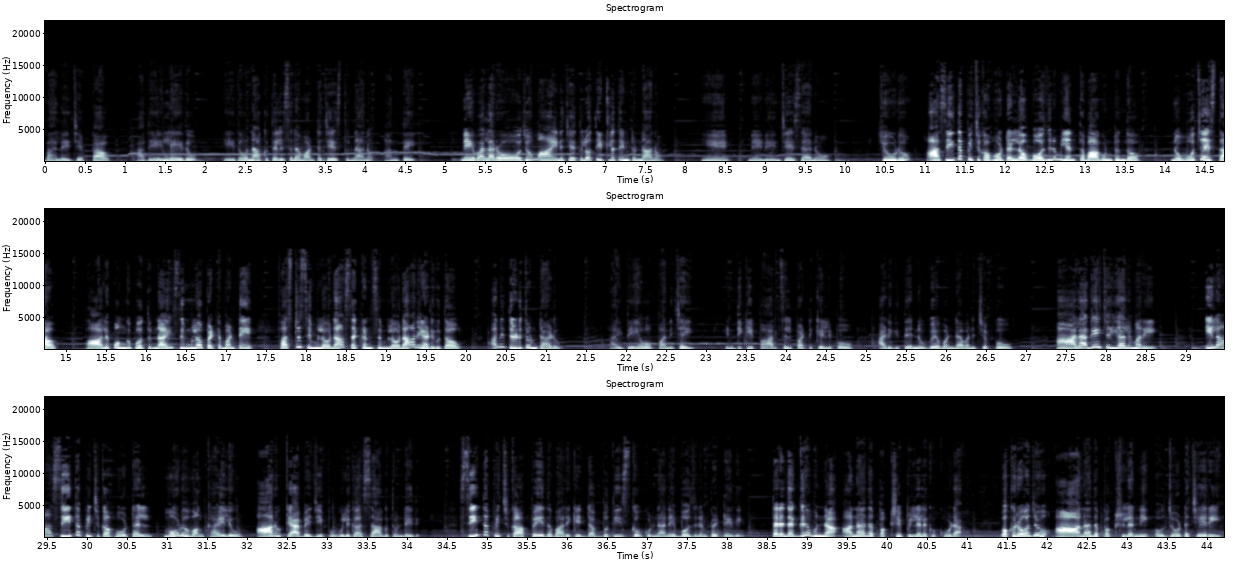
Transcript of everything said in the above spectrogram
భలే చెప్పావ్. అదేం లేదు. ఏదో నాకు తెలిసిన వంట చేస్తున్నాను. అంతే. నీ వల్ల రోజు మా ఆయన చేతిలో తిట్లు తింటున్నాను. ఏ నేనేం చేశాను? చూడు ఆ సీత పిచ్చుక హోటల్లో భోజనం ఎంత బాగుంటుందో. నువ్వు చేస్తావు. పాలు పొంగిపోతున్నాయి సిమ్లో పెట్టమంటే ఫస్ట్ సిమ్లోనా సెకండ్ సిమ్లోనా అని అడుగుతావు. అని తిడుతుంటాడు. అయితే ఓ పని చెయ్యి. ఇంటికి పార్సిల్ పట్టుకెళ్ళిపో. అడిగితే నువ్వే వండావని చెప్పు. అలాగే చెయ్యాలి మరి. ఇలా సీత పిచ్చుక హోటల్ మూడు వంకాయలు ఆరు క్యాబేజీ పువ్వులుగా సాగుతుండేది. సీత పిచ్చుక పేదవారికి డబ్బు తీసుకోకుండానే భోజనం పెట్టేది. తన దగ్గర ఉన్న అనాథ పక్షి పిల్లలకు కూడా. ఒకరోజు ఆ అనాథ పక్షులన్నీ ఓ చోట చేరి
